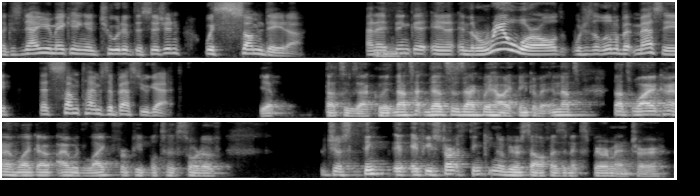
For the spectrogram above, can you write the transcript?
Because now you're making an intuitive decision with some data. And mm-hmm. I think in in the real world, which is a little bit messy, that's sometimes the best you get. Yep. That's exactly that's that's exactly how I think of it. And that's that's why I kind of like I, I would like for people to sort of just think if you start thinking of yourself as an experimenter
